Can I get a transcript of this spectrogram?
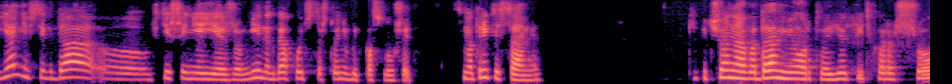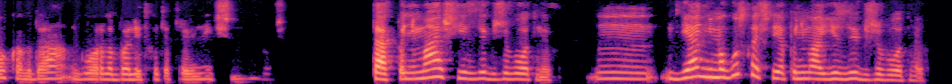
я не всегда э, в тишине езжу, мне иногда хочется что-нибудь послушать. Смотрите сами. Кипяченая вода мертвая, ее пить хорошо, когда горло болит, хотя чесноки лучше. Так, понимаешь язык животных? Я не могу сказать, что я понимаю язык животных,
